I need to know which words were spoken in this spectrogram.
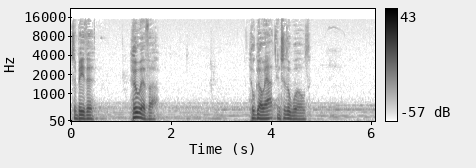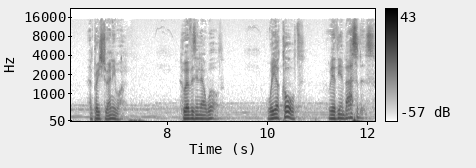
to be the whoever who'll go out into the world and preach to anyone, whoever's in our world. We are called, we are the ambassadors.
